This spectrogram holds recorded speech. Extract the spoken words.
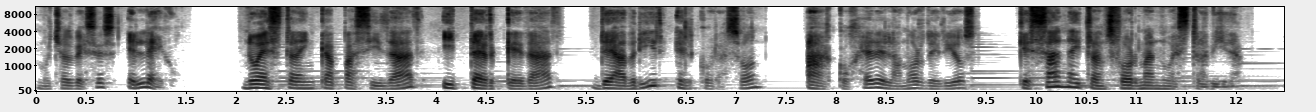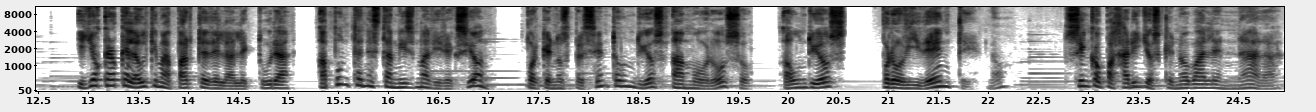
Muchas veces el ego. Nuestra incapacidad y terquedad de abrir el corazón a acoger el amor de Dios que sana y transforma nuestra vida. Y yo creo que la última parte de la lectura apunta en esta misma dirección, porque nos presenta un Dios amoroso, a un Dios providente, ¿no? cinco pajarillos que no valen nada,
